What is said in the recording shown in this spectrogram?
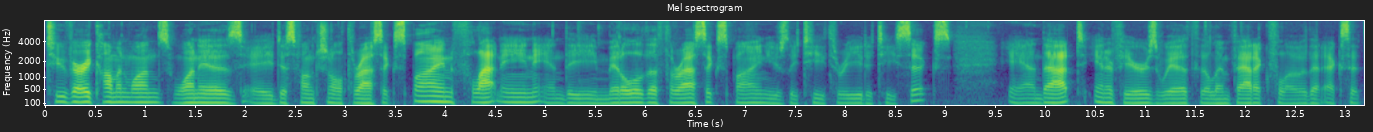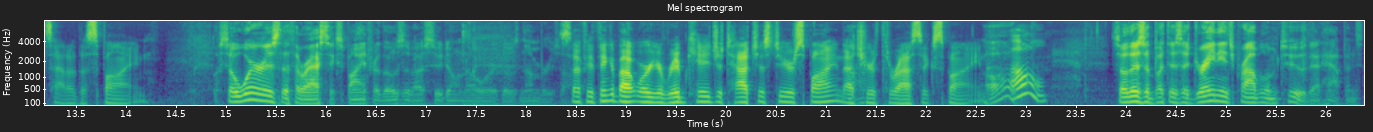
two very common ones. One is a dysfunctional thoracic spine, flattening in the middle of the thoracic spine, usually T3 to T6, and that interferes with the lymphatic flow that exits out of the spine. So, where is the thoracic spine for those of us who don't know where those numbers are? So, if you think about where your rib cage attaches to your spine, that's your thoracic spine. oh. Oh, So there's a but there's a drainage problem too that happens.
